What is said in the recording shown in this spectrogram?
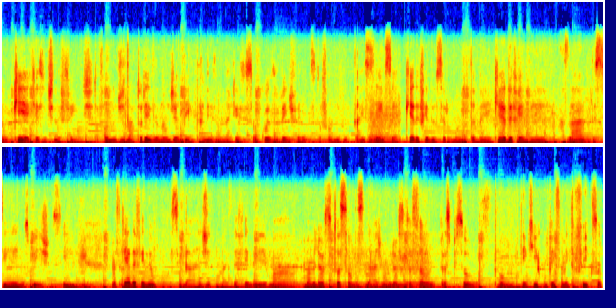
O que é que a gente defende? Tô falando de natureza, não de ambientalismo, né? Que são coisas bem diferentes. Tô falando da essência, que é defender o ser humano também, que é defender as árvores, sim, os bichos, sim, mas que é defender um pouco a cidade, mas defender uma, uma melhor situação da cidade, uma melhor situação para as pessoas. Então tem que ir com um pensamento fixo,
